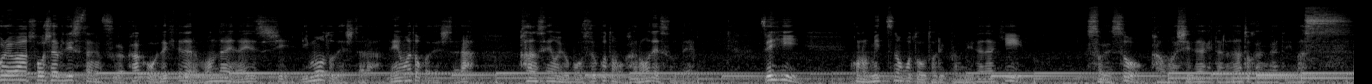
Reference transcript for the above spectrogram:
これはソーシャルディスタンスが確保できてたら問題ないですしリモートでしたら電話とかでしたら感染を予防することも可能ですんで是非この3つのことを取り組んでいただきストレスを緩和していただけたらなと考えています。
